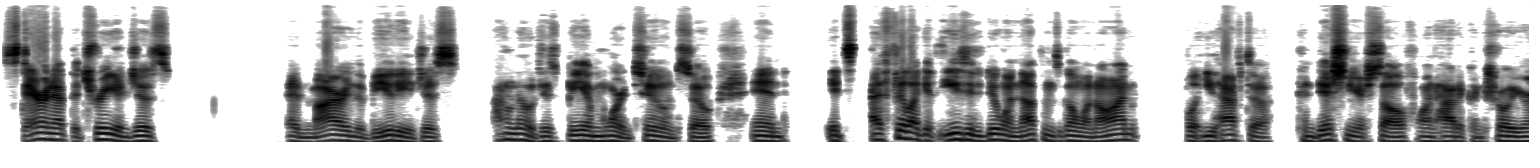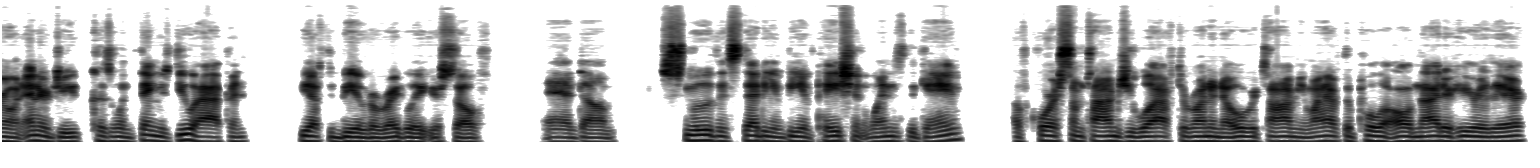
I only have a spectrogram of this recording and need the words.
staring at the tree and just admiring the beauty, just I don't know, just being more in tune. So and it's I feel like it's easy to do when nothing's going on, but you have to condition yourself on how to control your own energy because when things do happen, you have to be able to regulate yourself. And um, smooth and steady and being patient wins the game. Of course, sometimes you will have to run into overtime. You might have to pull an all nighter here or there,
